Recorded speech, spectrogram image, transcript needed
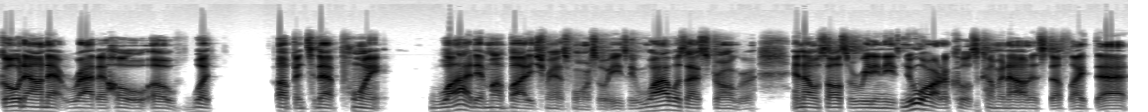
go down that rabbit hole of what up until that point why did my body transform so easily? Why was I stronger? And I was also reading these new articles coming out and stuff like that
